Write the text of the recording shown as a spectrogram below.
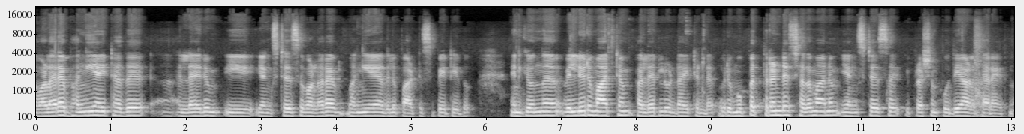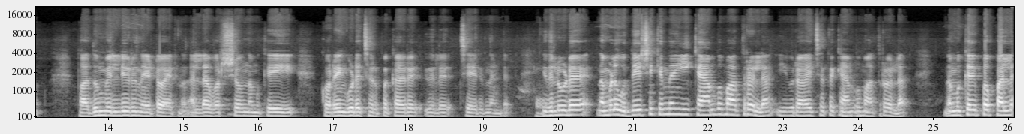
വളരെ ഭംഗിയായിട്ട് അത് എല്ലാവരും ഈ യങ്സ്റ്റേഴ്സ് വളരെ ഭംഗിയായി അതിൽ പാർട്ടിസിപ്പേറ്റ് ചെയ്തു. എനിക്കൊന്ന് വലിയൊരു മാറ്റം പലരിലും ഉണ്ടായിട്ടുണ്ട്. ഒരു മുപ്പത്തിരണ്ട് ശതമാനം യങ്സ്റ്റേഴ്സ് ഇപ്രാവശ്യം പുതിയ ആൾക്കാരായിരുന്നു. അപ്പം അതും വലിയൊരു നേട്ടമായിരുന്നു. എല്ലാ വർഷവും നമുക്ക് ഈ കുറേയും കൂടെ ചെറുപ്പക്കാർ ഇതിൽ ചേരുന്നുണ്ട്. ഇതിലൂടെ നമ്മൾ ഉദ്ദേശിക്കുന്ന ഈ ക്യാമ്പ് മാത്രമല്ല ഈ ഒരാഴ്ചത്തെ ക്യാമ്പ് മാത്രമല്ല നമുക്ക് ഇപ്പോൾ പല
